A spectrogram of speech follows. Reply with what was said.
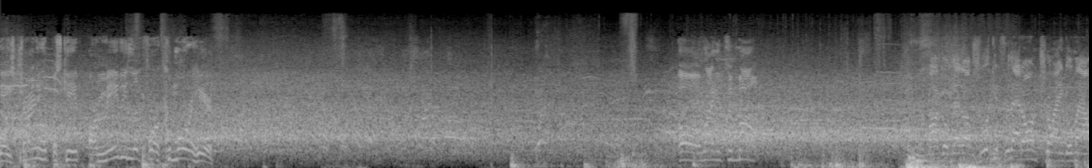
Yeah, he's trying to hip escape or maybe look for a Kimura here. Looking for that arm triangle now.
